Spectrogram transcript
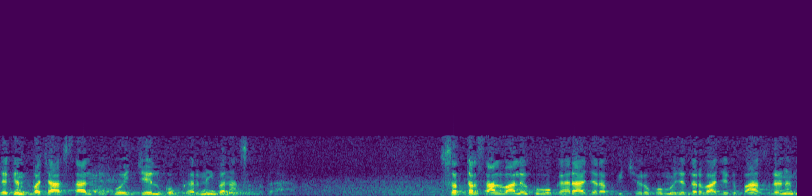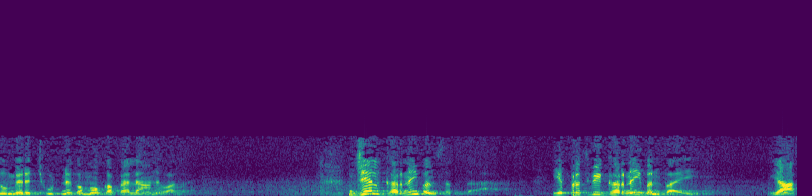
लेकिन पचास साल भी कोई जेल को घर नहीं बना सकता सत्तर साल वाले को वो कह रहा है, जरा पीछे रुको, मुझे दरवाजे के पास रहने दो, मेरे छूटने का मौका पहले आने वाला है। जेल घर नहीं बन सकता। ये पृथ्वी घर नहीं बन पाई, या आज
